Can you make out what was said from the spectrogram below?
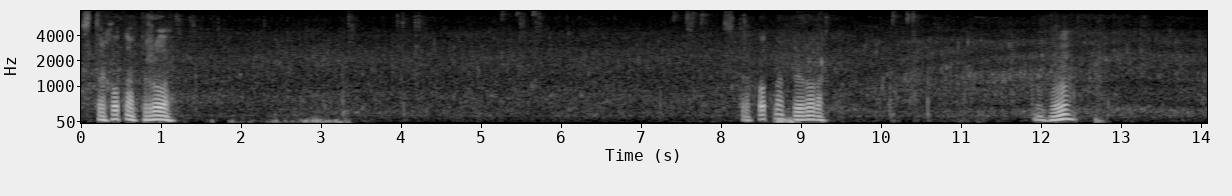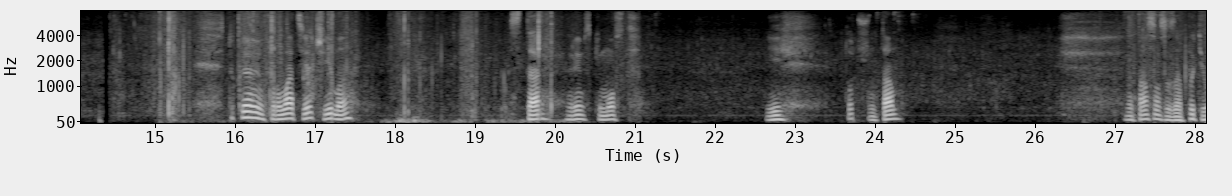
Страхотна природа. Страхотна природа. Уху. Тук имам информация, че има стар римски мост. И точно там, на там съм се запътил.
